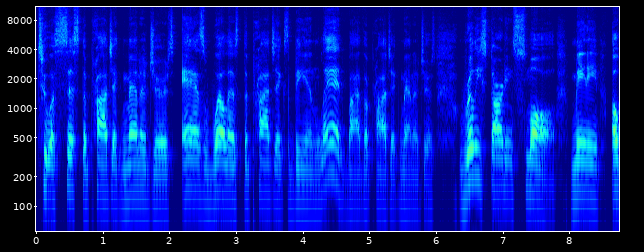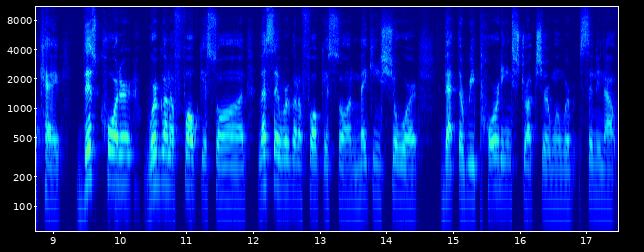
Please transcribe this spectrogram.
to assist the project managers as well as the projects being led by the project managers. Really starting small, meaning, okay, this quarter we're to focus on, let's say we're to focus on making sure that the reporting structure when we're sending out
